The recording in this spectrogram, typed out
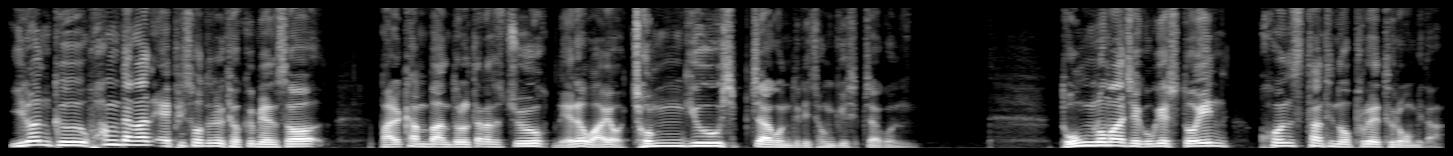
이런 그 황당한 에피소드를 겪으면서 발칸반도를 따라서 쭉 내려와요. 정규 십자군들이 정규 십자군. 동로마 제국의 수도인 콘스탄티노플에 들어옵니다.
